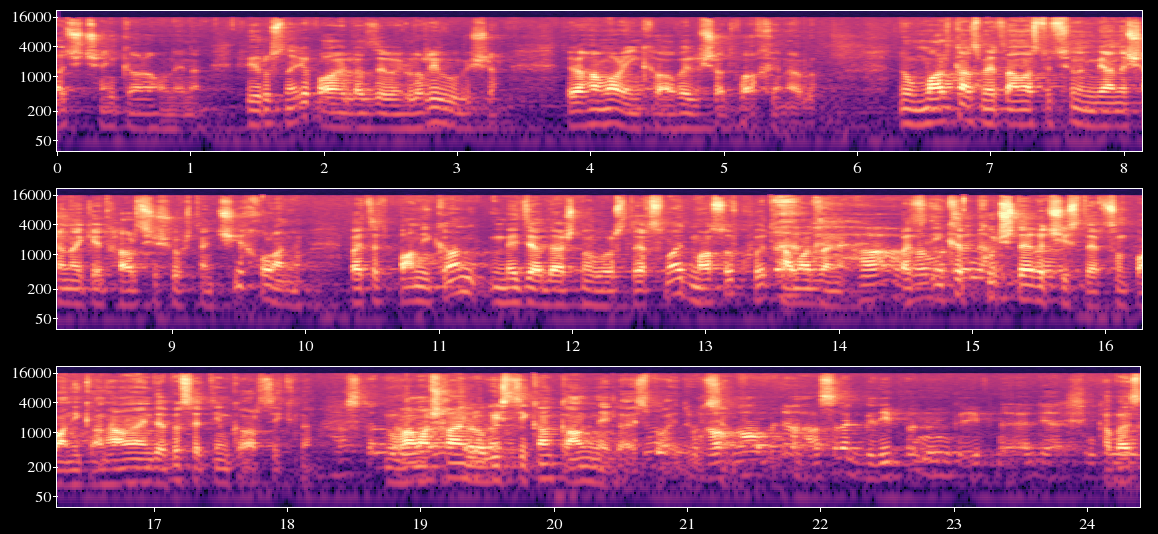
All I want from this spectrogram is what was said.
աճ չեն կարող ունենալ։ Վիրուսների պահելաձևը լրիվ ուրիշ է։ Դրա համար ինքը ավելի շատ վախենալու։ Նու մարդկանց մեծամասնությունը միանշանակ այդ հարցի շուրջ տեն չի խորանում, բայց այդ պանիկան մեդիա դաշտում որ ստեղծում է, այդ մասով քո հետ համաձայն է։ հա, Բայց ինքը փուչ տեղը չի ստեղծում պանիկան, հանրային դեպս այդ իմ կարծիքն է։ Ու համաշխարհային լոգիստիկան կանգնել այս բայդրությամբ։ Հա, ամենա հասարակ գրիպը նույն գրիպն է, էլի, այսինքն բայց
